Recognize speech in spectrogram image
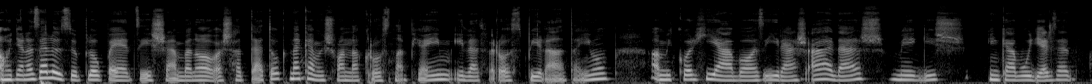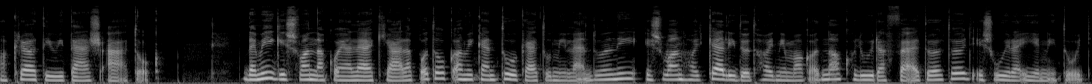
Ahogyan az előző blogbejegyzésemben olvashattátok, nekem is vannak rossz napjaim, illetve rossz pillanataim, amikor hiába az írás áldás, mégis inkább úgy érzed a kreativitás átok. De mégis vannak olyan lelki állapotok, amiken túl kell tudni lendülni, és van, hogy kell időt hagyni magadnak, hogy újra feltöltődj, és újra írni tudj.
